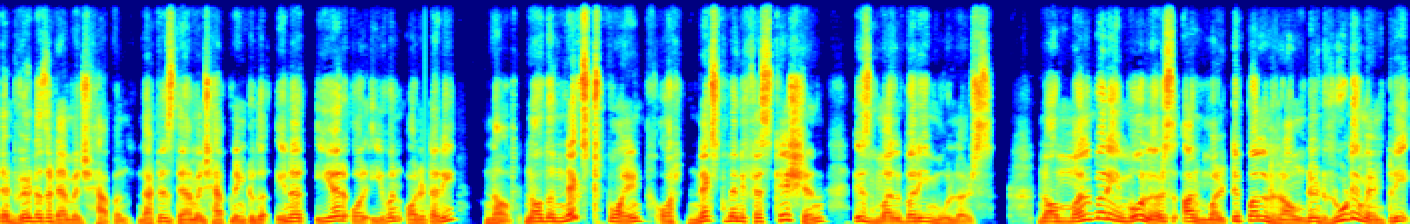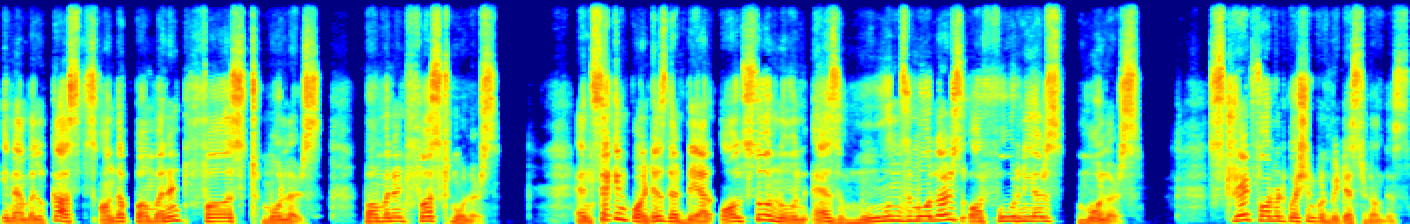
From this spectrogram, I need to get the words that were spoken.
that where does the damage happen? That is damage happening to the inner ear or even auditory nerve. Now, the next point or next manifestation is mulberry molars. Now, mulberry molars are multiple rounded rudimentary enamel cusps on the permanent first molars. Permanent first molars. And second point is that they are also known as Moon's molars or Fournier's molars. Straightforward question could be tested on this.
